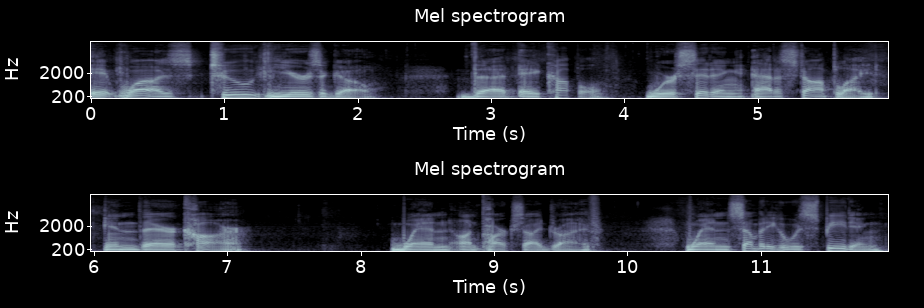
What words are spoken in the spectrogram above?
it was two years ago that a couple were sitting at a stoplight in their car when on Parkside Drive when somebody who was speeding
